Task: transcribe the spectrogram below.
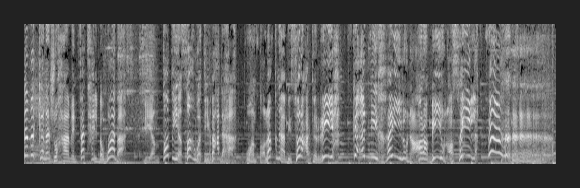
تمكن جحا من فتح البوابة ليمتطي صهوتي بعدها وانطلقنا بسرعة الريح كأني خيل عربي أصيل.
